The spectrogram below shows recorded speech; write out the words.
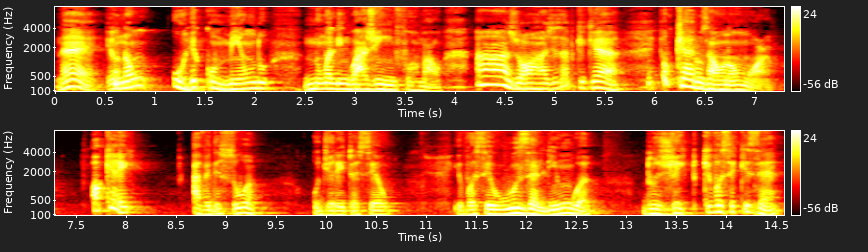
Né? Eu não o recomendo numa linguagem informal. Ah, Jorge, sabe o que, que é? Eu quero usar o no more. Ok, a vida é sua, o direito é seu. E você usa a língua do jeito que você quiser.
